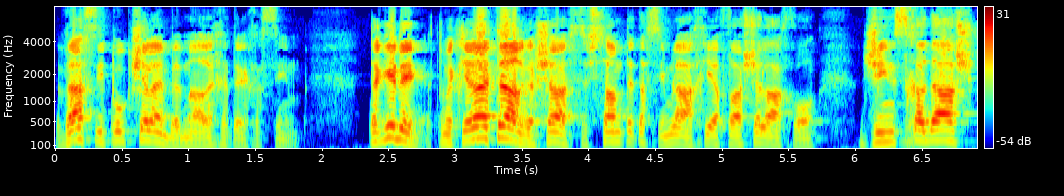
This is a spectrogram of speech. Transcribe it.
והסיפוק שלהם במערכת היחסים. תגידי, את מכירה את ההרגשה ששמת את השמלה הכי יפה שלך, או ג'ינס חדש,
